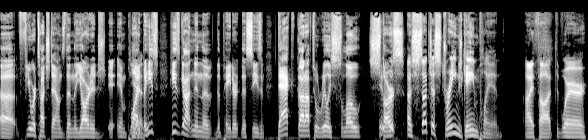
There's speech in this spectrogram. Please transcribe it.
uh, fewer touchdowns than the yardage I- implied. Yeah. But he's he's gotten in the the pay dirt this season. Dak got off to a really slow It start. was a, such a strange game plan. I thought that where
